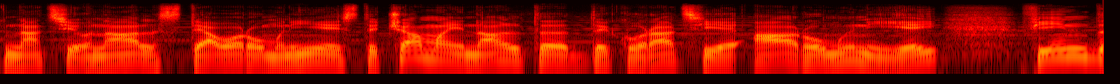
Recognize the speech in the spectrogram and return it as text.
național, Steaua României, este cea mai înaltă decorație a României, fiind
